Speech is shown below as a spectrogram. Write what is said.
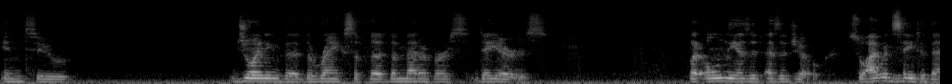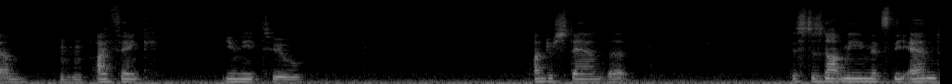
into joining the, the ranks of the, the metaverse daters, but only as a, as a joke. So I would say to them, Mhm. I think you need to understand that this does not mean it's the end.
